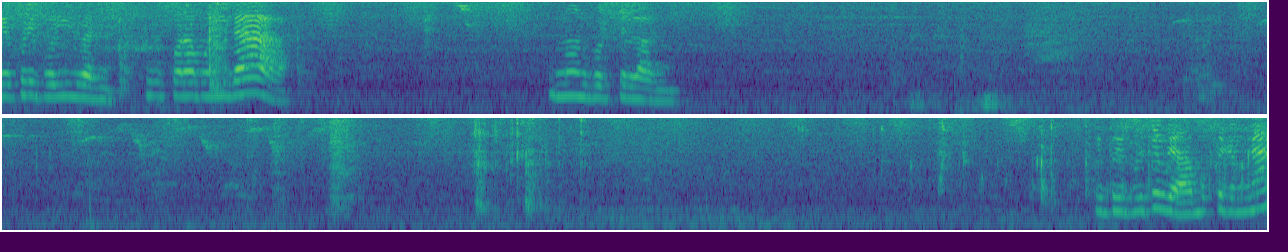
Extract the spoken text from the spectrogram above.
எப்படி பொரியல் வரணும் சூப்பராக பொரியுதா? இன்னொன்று பொரிச்சிடலாங்க இப்படி பிடிச்சி இப்படி அமுக்கிட்டோம்னா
